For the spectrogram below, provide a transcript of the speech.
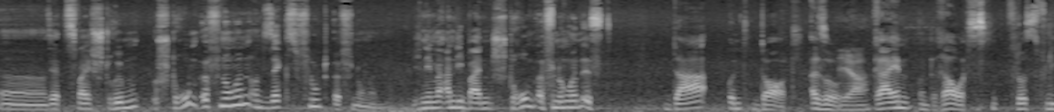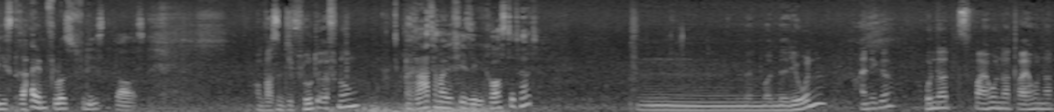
Äh, sie hat zwei Ström Stromöffnungen und sechs Flutöffnungen. Ich nehme an, die beiden Stromöffnungen ist da und dort. Also Ja. rein und raus. Fluss fließt rein, Fluss fließt raus. und was sind die Flutöffnungen? Rate mal, wie viel sie gekostet hat. M- Millionen? Einige? 100, 200, 300?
